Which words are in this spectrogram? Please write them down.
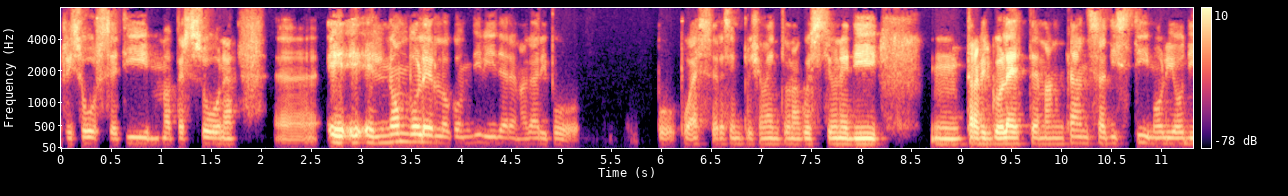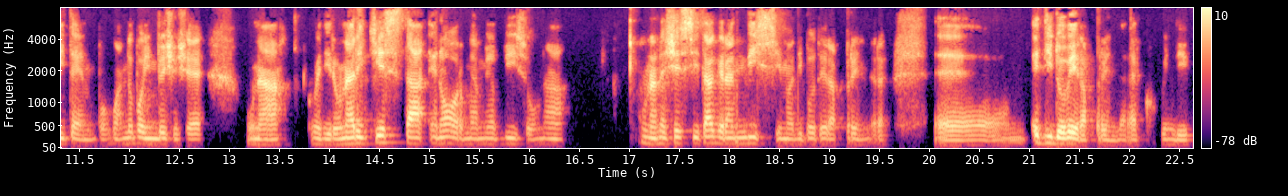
risorse, team, persone eh, e, e il non volerlo condividere magari può, può, può essere semplicemente una questione di, mh, mhmm, tra virgolette, mancanza di stimoli o di tempo, quando poi invece c'è una, dire, una richiesta enorme, a mio avviso, una, una necessità grandissima di poter apprendere eh, e di dover apprendere. Ecco, quindi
